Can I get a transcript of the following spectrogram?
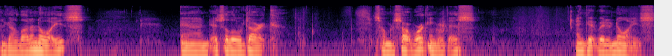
I've got a lot of noise and it's a little dark. So I'm going to start working with this and get rid of noise.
